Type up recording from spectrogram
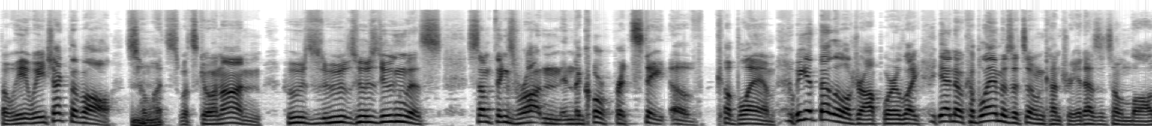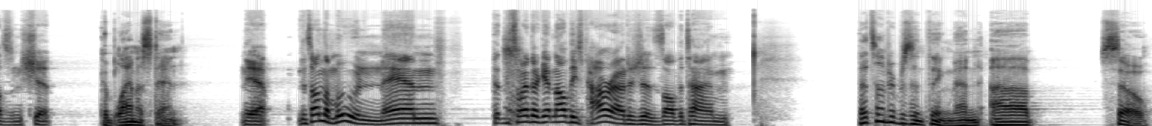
but we we checked them all. So Mhm. what's what's going on? Who's who's who's doing this? Something's rotten in the corporate state of Kablam. We get that little drop where like, yeah, no, Kablam is its own country. It has its own laws and shit. Kablamistan. Yeah, it's on the moon, man. That's why they're getting all these power outages all the time. That's 100% thing, man. Uh, so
